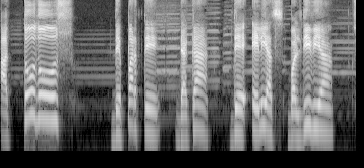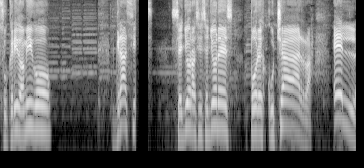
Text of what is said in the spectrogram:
a todos de parte de acá de Elías Valdivia, su querido amigo. Gracias, señoras y señores, por escuchar el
